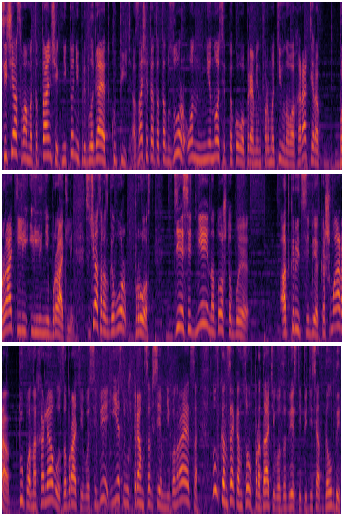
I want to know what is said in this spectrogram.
Сейчас вам этот танчик никто не предлагает купить, а значит этот обзор, он не носит такого прям информативного характера, брать ли или не брать ли. Сейчас разговор прост. 10 дней на то, чтобы открыть себе кошмара, тупо на халяву, забрать его себе, и если уж прям совсем не понравится, ну, в конце концов, продать его за 250 голды.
